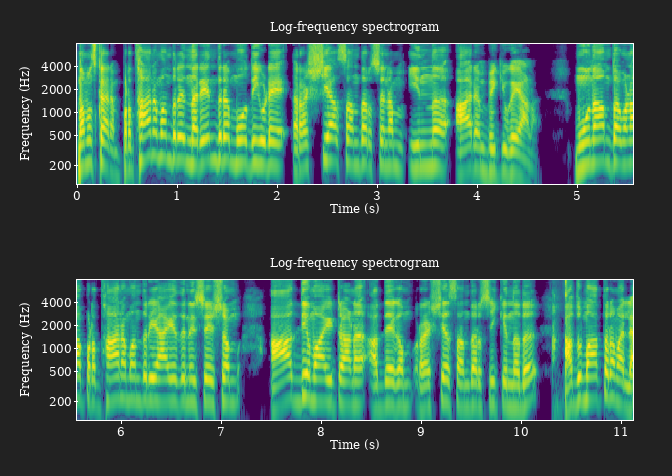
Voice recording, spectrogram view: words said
നമസ്കാരം. പ്രധാനമന്ത്രി നരേന്ദ്രമോദിയുടെ റഷ്യ സന്ദർശനം ഇന്ന് ആരംഭിക്കുകയാണ്. മൂന്നാം തവണ പ്രധാനമന്ത്രിയായതിനു ശേഷം ആദ്യമായിട്ടാണ് അദ്ദേഹം റഷ്യ സന്ദർശിക്കുന്നത്. അതുമാത്രമല്ല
